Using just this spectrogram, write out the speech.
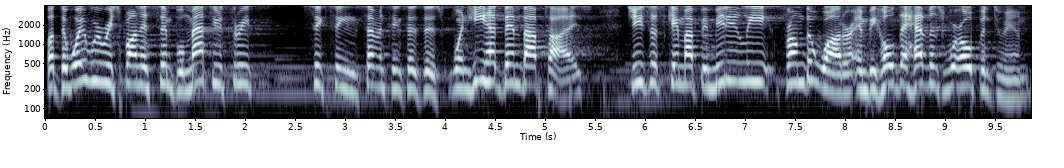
But the way we respond is simple. Matthew 3 16, 17 says this When he had been baptized, Jesus came up immediately from the water, and behold, the heavens were opened to him.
